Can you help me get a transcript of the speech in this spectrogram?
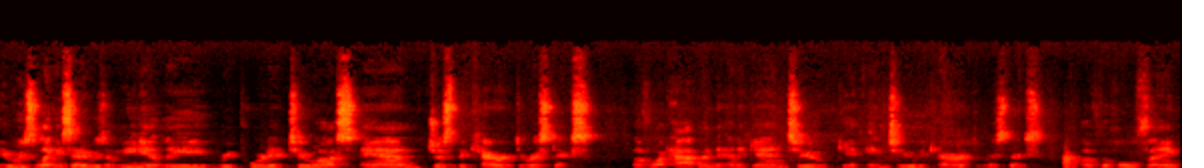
it was like I said, it was immediately reported to us, and just the characteristics of what happened, and again to get into the characteristics of the whole thing.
